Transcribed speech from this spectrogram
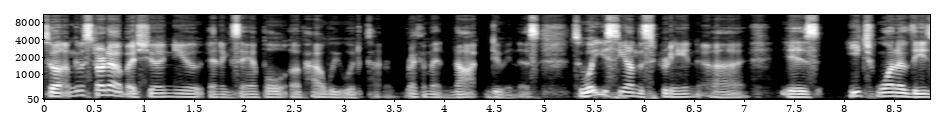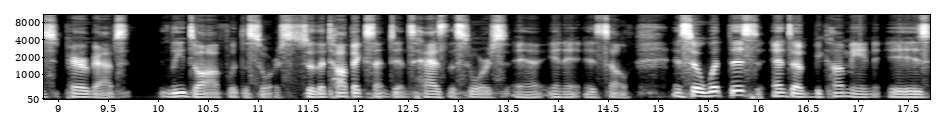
So I'm going to start out by showing you an example of how we would kind of recommend not doing this. So what you see on the screen uh, is each one of these paragraphs leads off with the source. So the topic sentence has the source uh, in it itself. And so what this ends up becoming is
